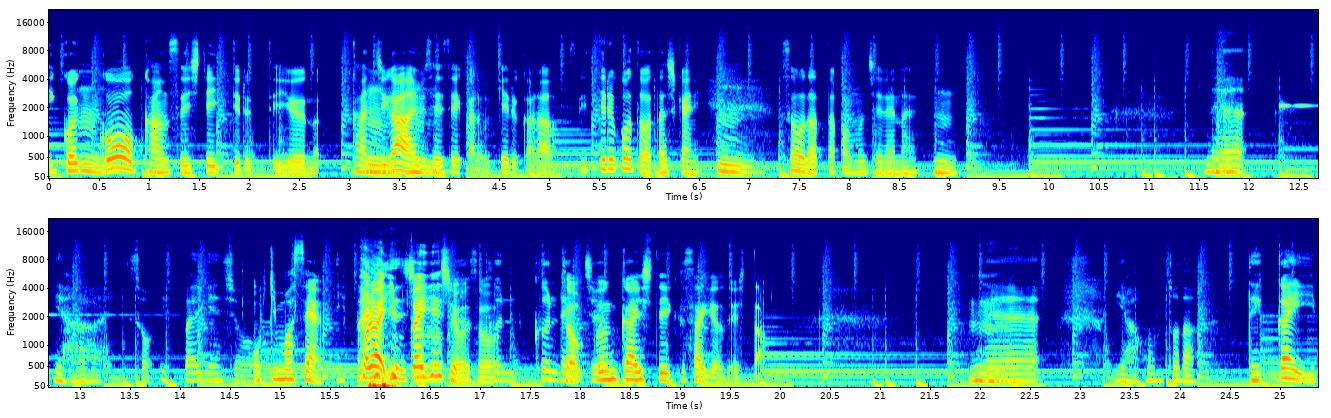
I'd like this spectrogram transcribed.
一個一個を完遂していってるっていうの感じがうん。あゆみ先生から受けるから、言ってることは確かにうん。そうだったかもしれない。うん。ね、いやーそういっぱい現象起きません。これはいっぱいの現象をそう訓訓練そう中分解していく作業でした。うん。ねいや本当だ。でっかいいっ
